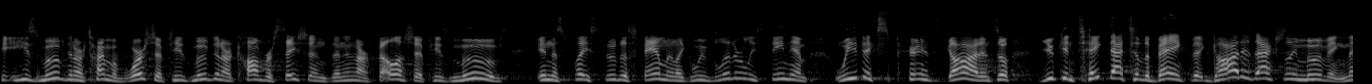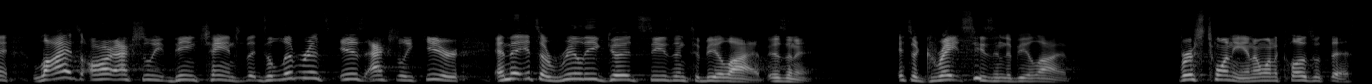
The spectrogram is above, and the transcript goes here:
He, he's moved in our time of worship. He's moved in our conversations and in our fellowship. He's moved in this place through this family. Like we've literally seen him. We've experienced God. And so you can take that to the bank that God is actually moving, that lives are actually being changed, that deliverance is actually here and that it's a really good season to be alive, isn't it? It's a great season to be alive. Verse 20, and I want to close with this.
